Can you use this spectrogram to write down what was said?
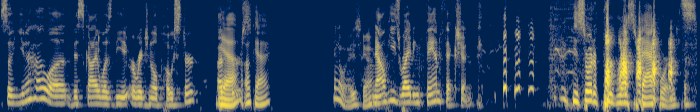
So you know how uh, this guy was the original poster? at yeah. first? Okay. Anyways, yeah. Now he's writing fan fiction. He's sort of progressed backwards.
